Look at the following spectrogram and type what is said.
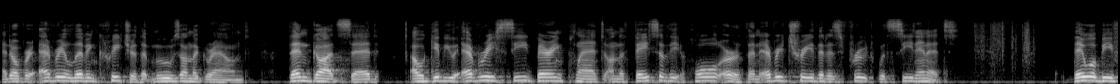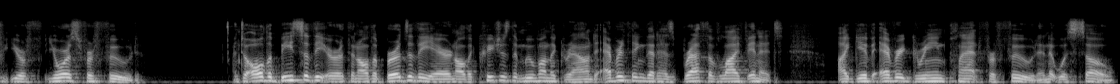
and over every living creature that moves on the ground. Then God said, I will give you every seed bearing plant on the face of the whole earth, and every tree that has fruit with seed in it. They will be your, yours for food. And to all the beasts of the earth, and all the birds of the air, and all the creatures that move on the ground, everything that has breath of life in it, I give every green plant for food. And it was so.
